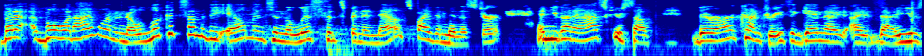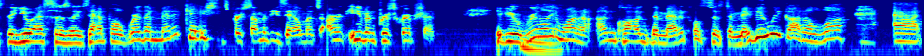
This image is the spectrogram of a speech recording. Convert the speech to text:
but uh, but what I want to know, look at some of the ailments in the list that's been announced by the minister, and you got to ask yourself: there are countries, again, I, I, I use the U.S. as an example, where the medications for some of these ailments aren't even prescription. If you really hmm. want to unclog the medical system, maybe we got to look at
